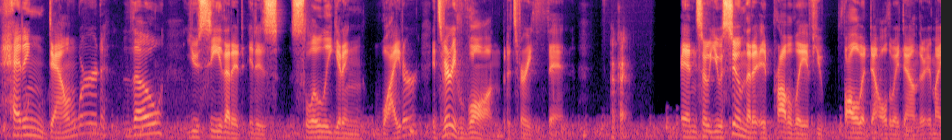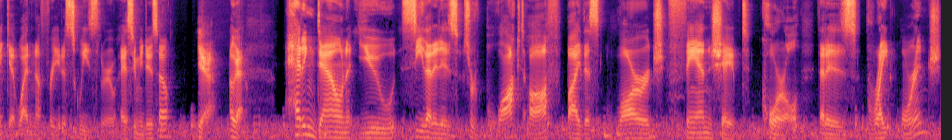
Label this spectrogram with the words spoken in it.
Heading downward, though, you see that it, it is slowly getting wider. It's very long, but it's very thin. Okay. And so you assume that it, it probably, if you follow it down all the way down there, it might get wide enough for you to squeeze through. I assume you do so? Yeah. Okay. Heading down, you see that it is sort of blocked off by this large fan shaped coral that is bright orange.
